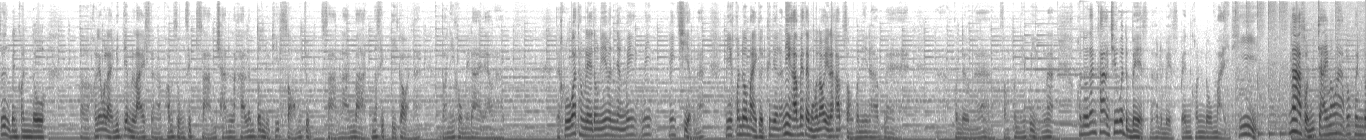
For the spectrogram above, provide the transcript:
ซึ่งเป็นคอนโดเเขาเรียกว่าอะไรมิดเดียมไลท์นะครับ ความสูง 13 ชั้น ราคาเริ่มต้นอยู่ที่ 2.3 ล้านบาทเมื่อ 10 ปีก่อนนะ ตอนนี้คงไม่ได้แล้วนะครับ แต่ครูว่าทำเลตรงนี้มันยังไม่ไม่ไม่เฉียบนะ มีคอนโดใหม่เกิดขึ้นเยอะนะ นี่ครับ ไม่ใส่หมวกกันน็อกอีกแล้วครับสองคนนี้นะครับแหม คนเดิมนะสองคนนี้ผู้หญิงข้างหน้าคอนโดด้านข้างชื่อว่า The Base นะครับ The Base เป็นคอนโดใหม่ที่น่าสนใจมากๆเพราะคอนโด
